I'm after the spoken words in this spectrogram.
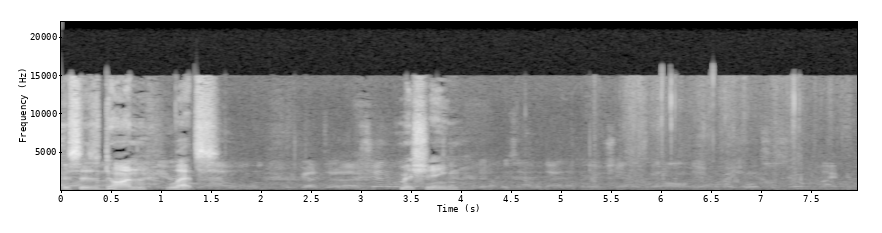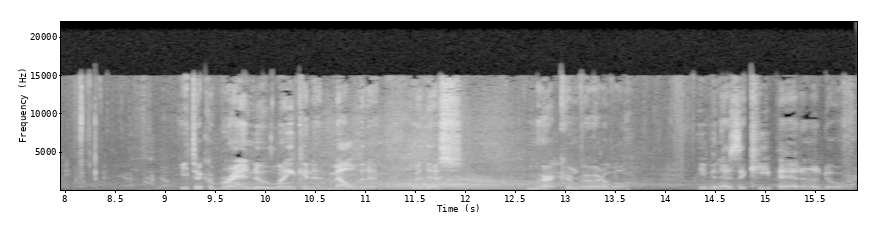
This is Don Letts machine. He took a brand new Lincoln and melded it with this Merc convertible. Even has the keypad and a door.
